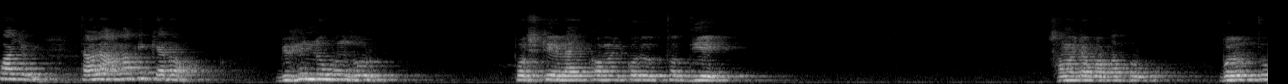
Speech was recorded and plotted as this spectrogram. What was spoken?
পাওয়া যাবে। তাহলে আমাকে কেন বিভিন্ন বন্ধুর পোস্টে লাইক কমেন্ট করে উত্তর দিয়ে সময়টা বরবাদ করব। বলুন তো,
